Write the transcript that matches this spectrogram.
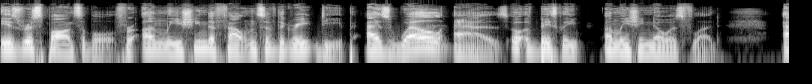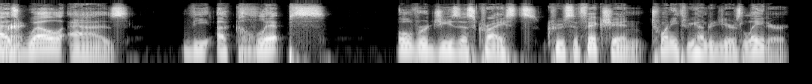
is responsible for unleashing the fountains of the great deep as well hmm. as oh, basically unleashing Noah's flood as Right. well as the eclipse over Jesus Christ's crucifixion 2300 years later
